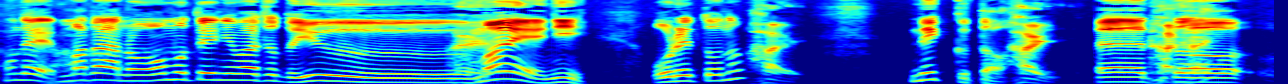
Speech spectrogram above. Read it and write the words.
ほんで、まだあの、表にはちょっと言う前に、俺との、はい。ネックと、はい。えーっと、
